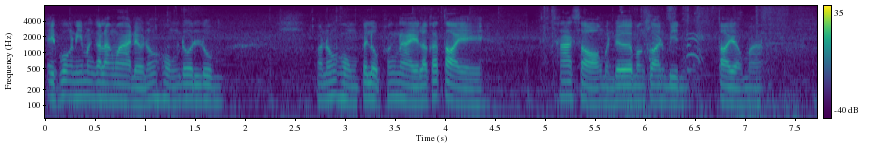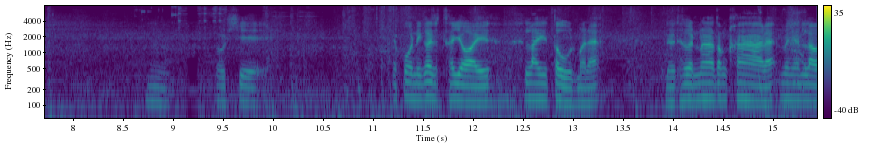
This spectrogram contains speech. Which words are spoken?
ไอ้พวกนี้มันกำลังมาเดี๋ยวน้องหงโดนลุมเอาน้องหงไปหลบข้างในแล้วก็ต่อยท่าสองเหมือนเดิมมังกรบินต่อยออกมา โอเคไอ้พวกนี้ก็จะทยอยไล่ตูดมาแล้ว เดี๋ยวเทินหน้าต้องฆ่าแล้ว ไม่งั้นเรา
